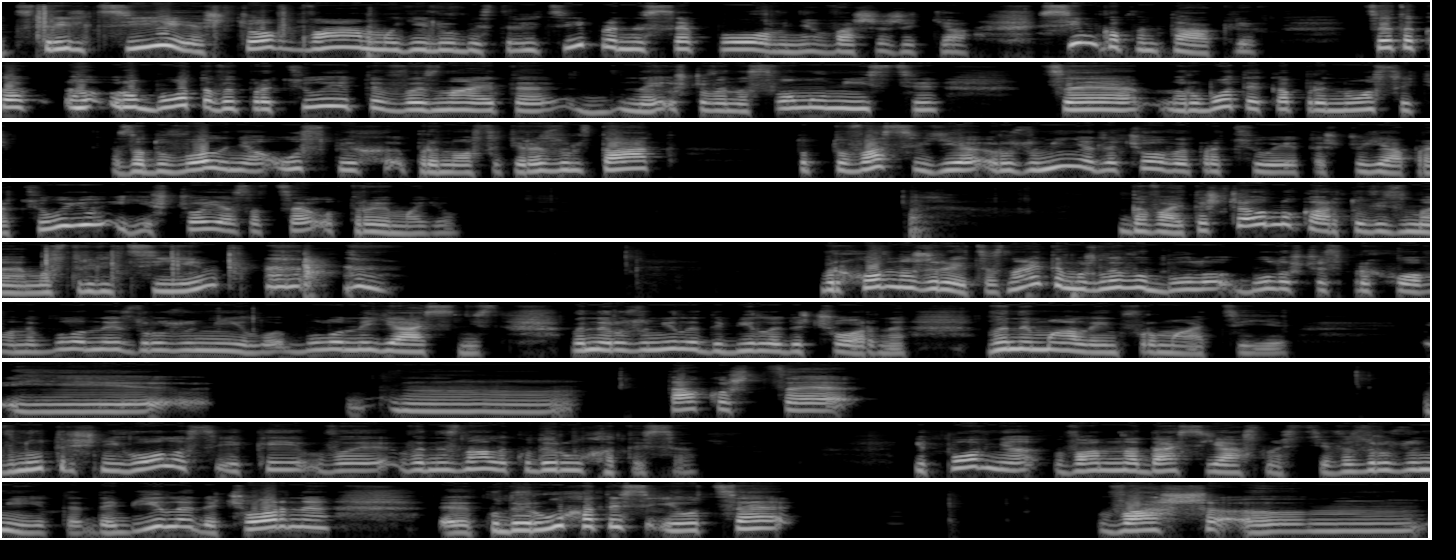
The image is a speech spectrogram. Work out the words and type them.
стрільці, що вам, мої любі стрільці, принесе повня в ваше життя? Сімка пентаклів. Це така е, робота, ви працюєте, ви знаєте, що ви на своєму місці. Це робота, яка приносить задоволення, успіх, приносить результат. Тобто, у вас є розуміння, для чого ви працюєте, що я працюю і що я за це отримаю. Давайте ще одну карту візьмемо, стрільці. Верховна жриця. Знаєте, можливо, було, було щось приховане, було незрозуміло, було неясність. Ви не розуміли, де біле, де чорне. Ви не мали інформації. І також це внутрішній голос, який ви, ви не знали, куди рухатися. І повня вам надасть ясності. Ви зрозумієте, де біле, де чорне, е, куди рухатись, і оце ваш ем,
